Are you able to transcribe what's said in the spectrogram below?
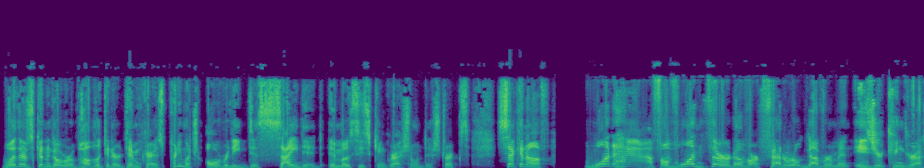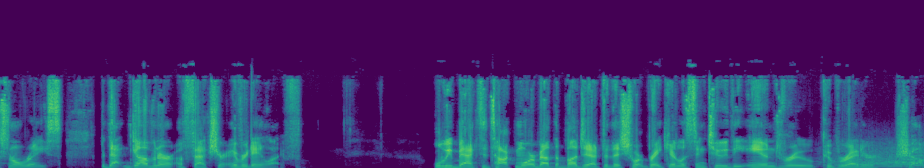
whether it's going to go Republican or Democrat is pretty much already decided in most of these congressional districts. Second off, one half of one third of our federal government is your congressional race, but that governor affects your everyday life. We'll be back to talk more about the budget after this short break. You're listening to the Andrew Cooperrider Show.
